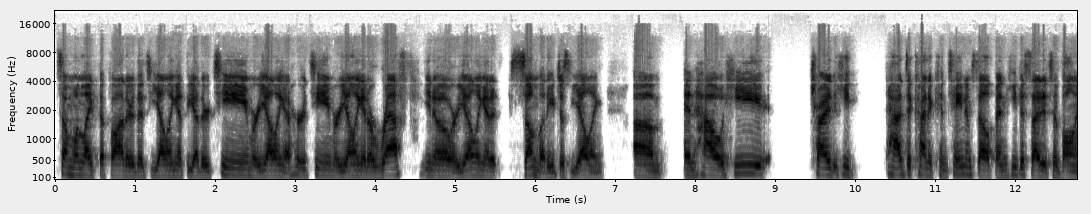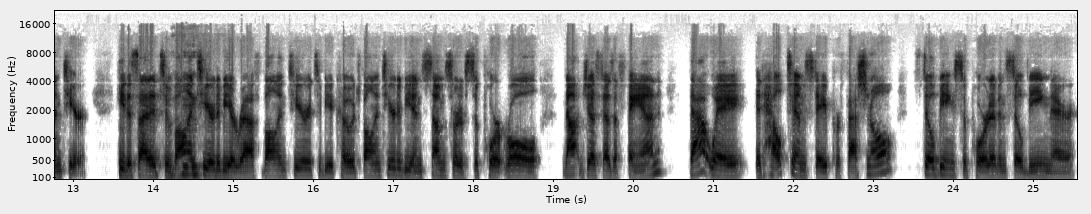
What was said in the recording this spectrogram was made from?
someone like the father that's yelling at the other team, or yelling at her team, or yelling at a ref, you know, or yelling at somebody, just yelling. Um, and how he tried, he had to kind of contain himself, and he decided to volunteer. He decided to Mhm. volunteer to be a ref, volunteer to be a coach, volunteer to be in some sort of support role, not just as a fan. That way, it helped him stay professional, still being supportive and still being there.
